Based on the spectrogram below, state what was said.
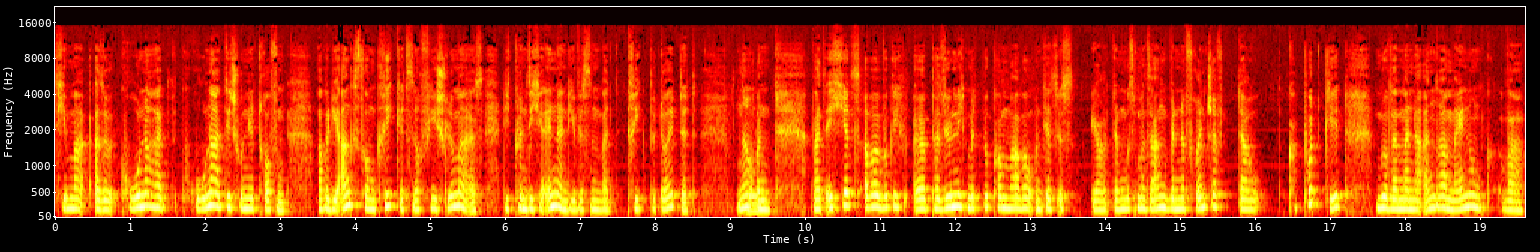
Thema, also Corona hat, Corona hat die schon getroffen, aber die Angst vor dem Krieg jetzt noch viel schlimmer ist. Die können sich erinnern, die wissen, was Krieg bedeutet. Ne? Mhm. Und was ich jetzt aber wirklich äh, persönlich mitbekommen habe, und jetzt ist, ja, da muss man sagen, wenn eine Freundschaft da kaputt geht, nur wenn man eine andere Meinung war,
